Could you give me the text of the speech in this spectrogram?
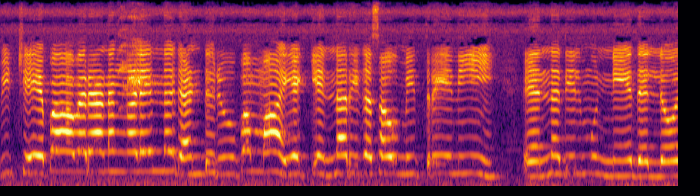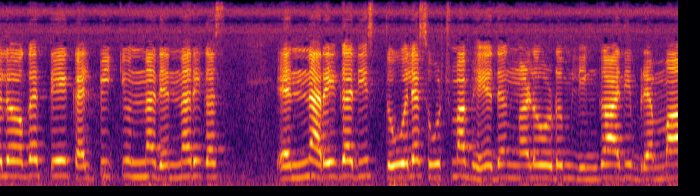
വിക്ഷേപാവരണങ്ങളെന്ന് രണ്ടു രൂപം മായയ്ക്കെന്നറിക സൗമിത്രേ നീ. എന്നതിൽ മുന്നേതല്ലോ ലോകത്തെ കൽപ്പിക്കുന്നതെന്നറിക എന്നറികതി സ്ഥൂല സൂക്ഷ്മ ഭേദങ്ങളോടും ലിംഗാദി ബ്രഹ്മാ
